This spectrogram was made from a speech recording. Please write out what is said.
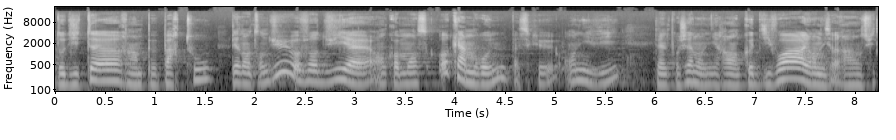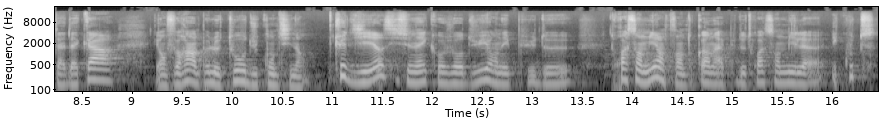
d'auditeurs un peu partout. Bien entendu, aujourd'hui, on commence au Cameroun parce qu'on y vit. La semaine prochaine, on ira en Côte d'Ivoire et on ira ensuite à Dakar et on fera un peu le tour du continent. Que dire si ce n'est qu'aujourd'hui, on est plus de 300 000, enfin en tout cas, on a plus de 300 000 euh, écoutes.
